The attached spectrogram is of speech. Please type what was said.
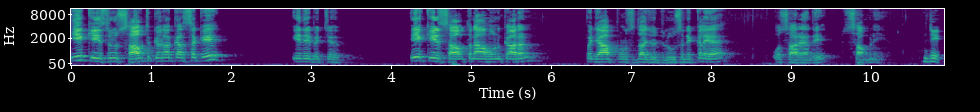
ਇਹ ਕੇਸ ਨੂੰ ਸਾਬਤ ਕਿਉਂ ਨਾ ਕਰ ਸਕੇ? ਇਹਦੇ ਵਿੱਚ ਇਹ ਕੇਸ ਸਾਬਤ ਨਾ ਹੋਣ ਕਾਰਨ ਪੰਜਾਬ ਪੁਲਿਸ ਦਾ ਜੋ ਜਲੂਸ ਨਿਕਲਿਆ ਉਹ ਸਾਰਿਆਂ ਦੇ ਸਾਹਮਣੇ ਹੈ। ਜੀ।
